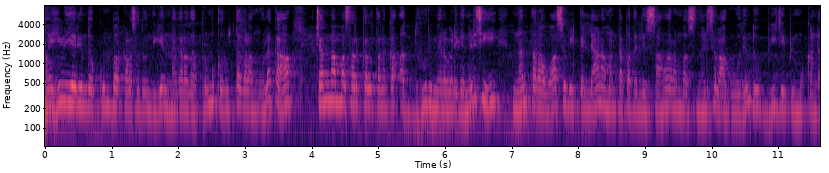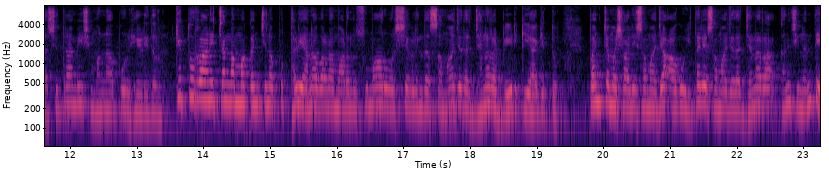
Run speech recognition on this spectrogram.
ಮಹಿಳೆಯರಿಂದ ಕುಂಭ ಕಳಸದೊಂದಿಗೆ ನಗರದ ಪ್ರಮುಖ ವೃತ್ತಗಳ ಮೂಲಕ ಚೆನ್ನಮ್ಮ ಸರ್ಕಲ್ ತನಕ ಅದ್ಧೂರಿ ಮೆರವಣಿಗೆ ನಡೆಸಿ ನಂತರ ವಾಸವಿ ಕಲ್ಯಾಣ ಮಂಟಪದಲ್ಲಿ ಸಮಾರಂಭ ನಡೆಸಲಾಗುವುದೆಂದು ಬಿಜೆಪಿ ಮುಖಂಡ ಸಿದ್ದರಾಮೇಶ್ ಮನ್ನಾಪುರ್ ಹೇಳಿದರು. ಕಿತ್ತೂರು ರಾಣಿ ಚೆನ್ನಮ್ಮ ಕಂಚಿನ ಪುತ್ಥಳಿ ಅನಾವರಣ ಮಾಡಲು ಸುಮಾರು ವರ್ಷಗಳಿಂದ ಸಮಾಜದ ಜನರ ಬೇಡಿಕೆಯಾಗಿತ್ತು. ಪಂಚಮಶಾಲಿ ಸಮಾಜ ಹಾಗೂ ಇತರೆ ಸಮಾಜದ ಜನರ ಕನಸಿನಂತೆ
